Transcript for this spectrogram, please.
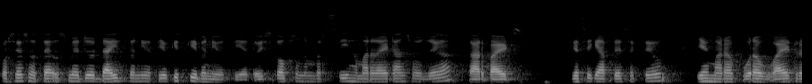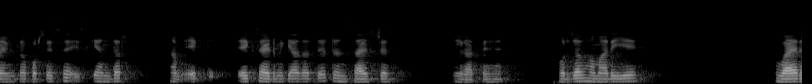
प्रोसेस होता है, उसमें जो डाइस बनी होती है किसकी बनी होती है? तो इसका ऑप्शन नंबर सी हमारा राइट आंसर हो जाएगा कार्बाइड्स जैसे कि आप देख सकते हो, ये हमारा पूरा वायर ड्राइविंग का प्रोसेस है। इसके अंदर हम एक एक साइड में क्या करते हैं? टेंसाइल स्ट्रेस लगाते हैं। और जब हमारी ये वायर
